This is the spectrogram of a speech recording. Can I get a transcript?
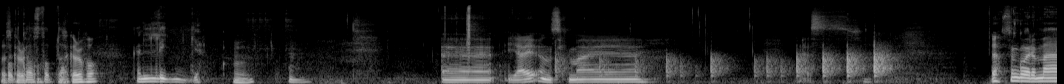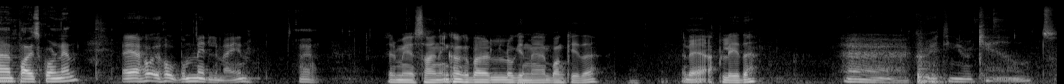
Det skal du få. Det skal du få. Kan ligge. Mm. Mm. Uh, jeg ønsker meg yes. Hvordan går det med Pi-scoren din? Jeg holder på å melde meg inn. Ah, ja. Er det mye signing? Kan du ikke bare logge inn med bank-ID? Eller Apple-ID? Uh, creating your account.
